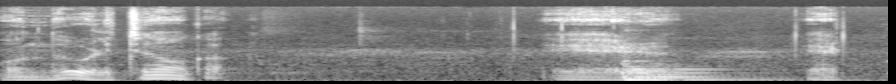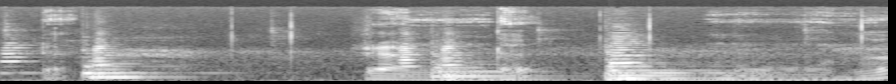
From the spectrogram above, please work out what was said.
ഒന്ന് വിളിച്ചു നോക്കാം. ഏഴ് എട്ട് രണ്ട് മൂന്ന്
